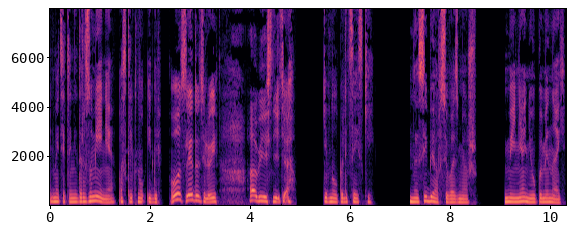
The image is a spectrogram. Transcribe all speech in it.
«Понимаете, это недоразумение», — воскликнул Игорь. «Вот следователю и объясните», — кивнул полицейский. «На себя все возьмешь. Меня не упоминай»,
